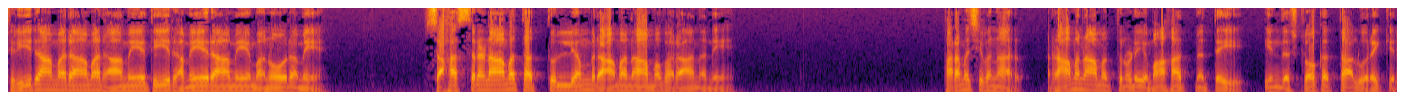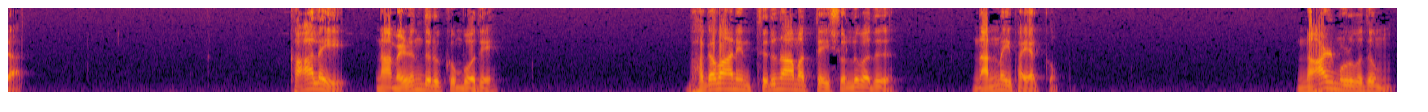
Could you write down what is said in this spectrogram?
ஸ்ரீராம ராம ராமேதி ரமே ராமே மனோரமே. சஹசிரநாம தத்துல்யம் ராமநாம வரானனே. பரமசிவனார் ராமநாமத்தினுடைய மகாத்மியத்தை இந்த ஸ்லோகத்தால் உரைக்கிறார். காலை நாம் எழுந்திருக்கும் போதே பகவானின் திருநாமத்தை சொல்லுவது நன்மை பயக்கும். நாள் முழுவதும்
